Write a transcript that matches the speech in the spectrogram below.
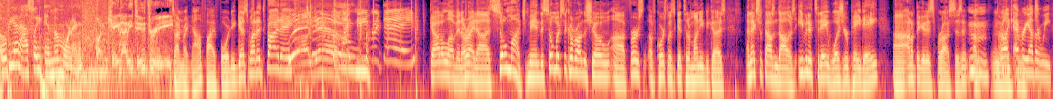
Obie and Ashley in the morning. on K92 3. Time right now, 540. Guess what? It's Friday. Oh, yeah. My favorite day. Gotta love it. All right. Uh, so much, man. There's so much to cover on the show. Uh, first, of course, let's get to the money because an extra thousand dollars, even if today was your payday, uh, I don't think it is for us, is it? I don't- no. We're like every other week.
